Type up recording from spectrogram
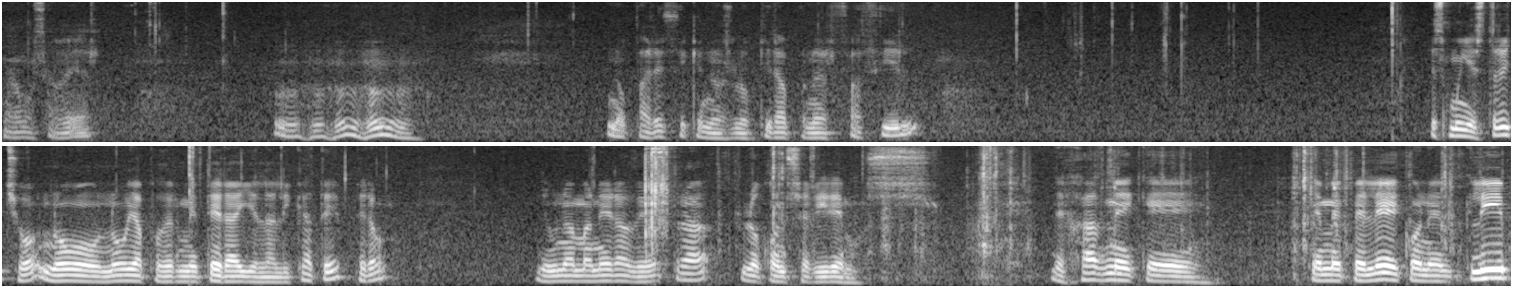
Vamos a ver. No parece que nos lo quiera poner fácil. Es muy estrecho, no, no voy a poder meter ahí el alicate, pero de una manera o de otra lo conseguiremos. Dejadme que, que me pelee con el clip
